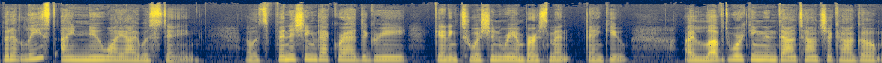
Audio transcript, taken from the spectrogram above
but at least I knew why I was staying. I was finishing that grad degree, getting tuition reimbursement, thank you. I loved working in downtown Chicago,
